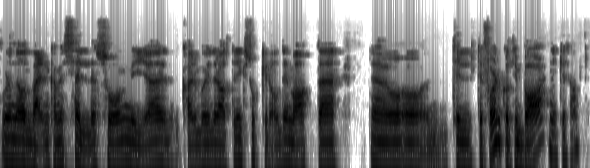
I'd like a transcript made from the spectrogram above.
Hvordan i all verden kan vi selge så mye karbohydratrik, sukkerholdig mat eh, eh, og, og, til, til folk og til barn? ikke sant?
